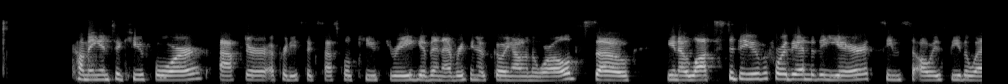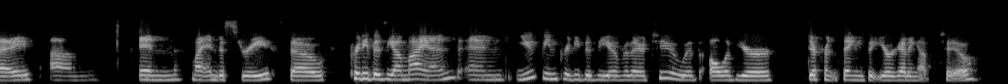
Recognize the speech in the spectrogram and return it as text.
coming into Q4 after a pretty successful Q3, given everything that's going on in the world. So, you know, lots to do before the end of the year. It seems to always be the way um, in my industry. So, pretty busy on my end. And you've been pretty busy over there too with all of your different things that you're getting up to.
